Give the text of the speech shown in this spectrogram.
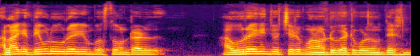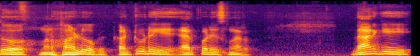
అలాగే దేవుడు ఊరేగింపు వస్తూ ఉంటాడు. ఆ ఊరేగించి వచ్చేటప్పుడు మనం అడ్డు పెట్టకూడదనే ఉద్దేశంతో మన వాళ్ళు ఒక కట్టుడి ఏర్పాటు చేసుకున్నారు దానికి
